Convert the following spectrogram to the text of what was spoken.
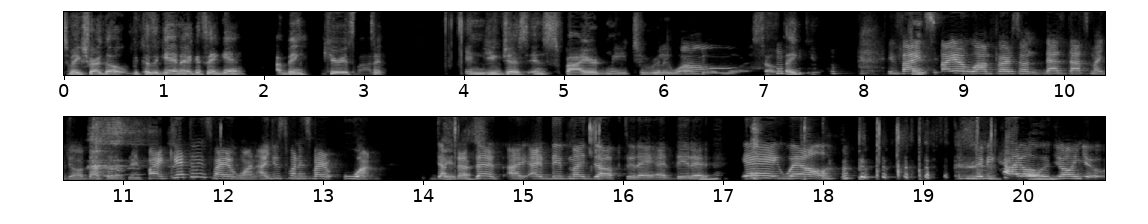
to make sure I go because again, I can say again, I've been curious about it, and you just inspired me to really want to do it Oh. more. So thank you. if i Thank you. inspire one person that's that's my job that's what i'm saying if i get to inspire one i just want to inspire one That- Hey, that's that's- it I, I did my job today i did it Mhm. yay well maybe kyle will Um, join you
